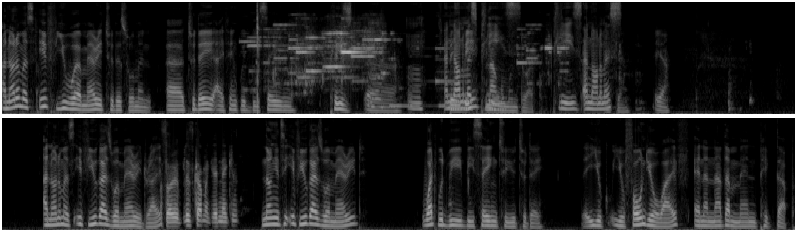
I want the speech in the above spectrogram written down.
Anonymous, if you were married to this woman, uh, today I think we'd be saying, please. Uh, Mm. Anonymous, baby, please. Please, Anonymous. Okay. Yeah. Anonymous, if you guys were married, right? Sorry, please come again, Naked. No, if you guys were married, what would we be saying to you today? You you phoned your wife and another man picked up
